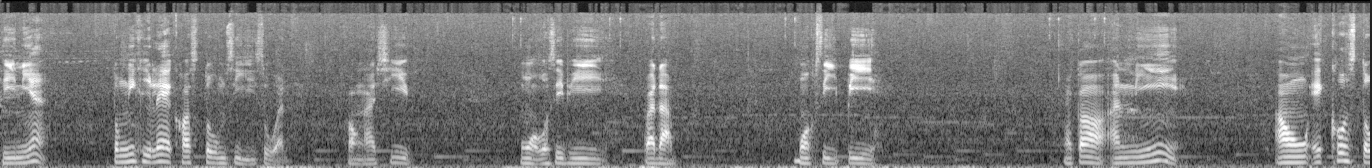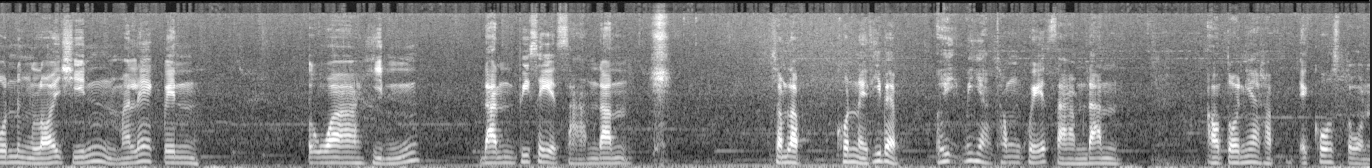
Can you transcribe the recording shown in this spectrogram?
ทีเนี้ย ตรงนี้คือแรกคอสตูมสี่ส่วนของอาชีพ หมวก OCP ประดับ หมวกสี่ปี แล้วก็อันนี้เอา Echo Stone 100 ชิ้น มาแลกเป็นตัวหินดันพิเศษ 3 ดันสำหรับ คนไหนที่แบบเฮ้ยไม่อยากทำเควส3ดัน เอาตัวเนี้ยครับ Echo Stone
